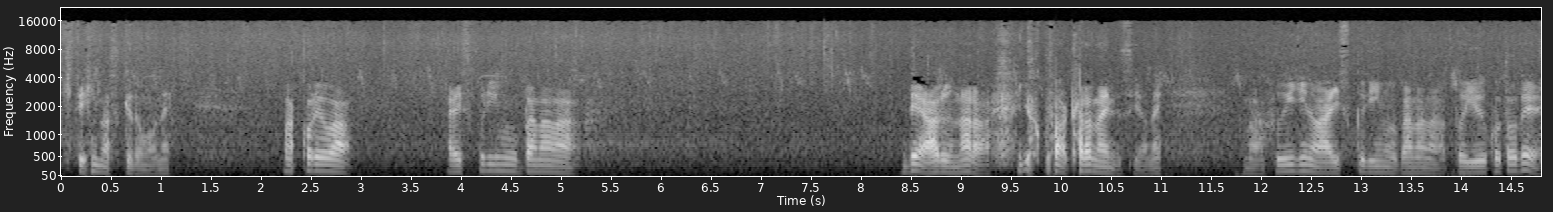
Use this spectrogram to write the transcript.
きていますけどもね。まあこれはアイスクリームバナナであるならよくわからないんですよね。まあ不入りのアイスクリームバナナということで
